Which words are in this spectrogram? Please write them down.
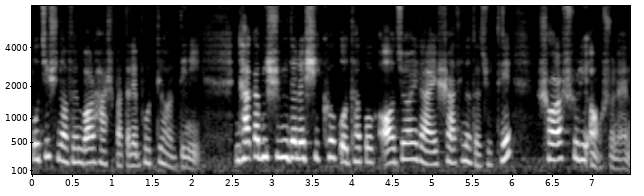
পঁচিশ নভেম্বর হাসপাতালে ভর্তি হন তিনি। ঢাকা বিশ্ববিদ্যালয়ের শিক্ষক অধ্যাপক অজয় রায় স্বাধীনতা যুদ্ধে সরাসরি অংশ নেন।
